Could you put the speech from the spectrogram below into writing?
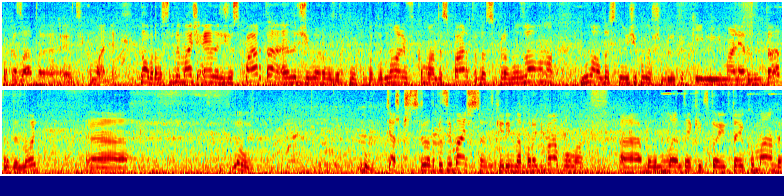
показати е, цій команді. Добре, наступний матч Energy Спарта. Energy виграли з рахунком 1-0 в команди Спарта, досить прогнозовано. Ну, але досить неочікувано, що буде такий мінімальний результат 1-0. Е, ну, ну, тяжко що сказати про цей матч, все таки рівна боротьба була. Е, були моменти, як і в тої, і в тої команди,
